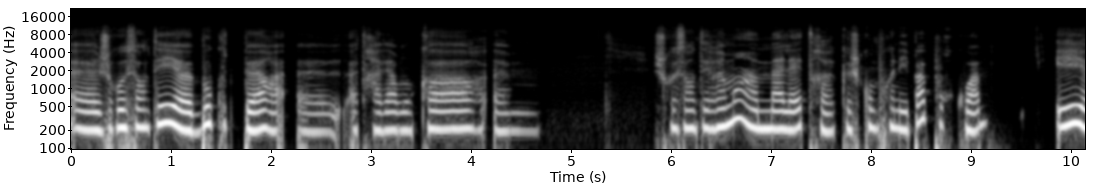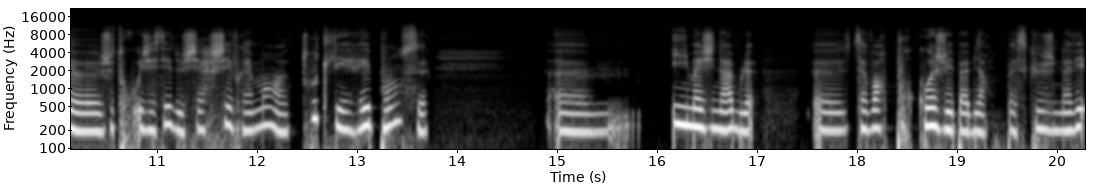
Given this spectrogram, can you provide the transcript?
Euh, je ressentais beaucoup de peur à travers mon corps je ressentais vraiment un mal-être que je comprenais pas pourquoi. Et euh, je j'essayais de chercher vraiment euh, toutes les réponses euh, inimaginables, de savoir pourquoi je vais pas bien, parce que je n'avais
